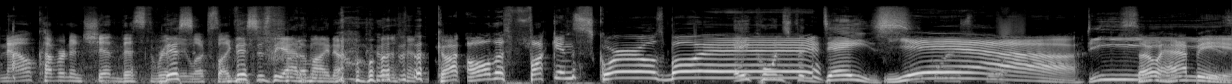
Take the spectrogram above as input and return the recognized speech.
Now covered in shit, this really this looks like this is the Adam I know. Got all the fucking squirrels, boy! Acorns for days. Yeah! So happy.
